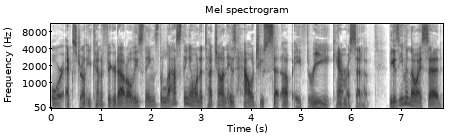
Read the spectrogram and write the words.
or external. You kind of figured out all these things. The last thing I want to touch on is how to set up a three camera setup. Because even though I said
